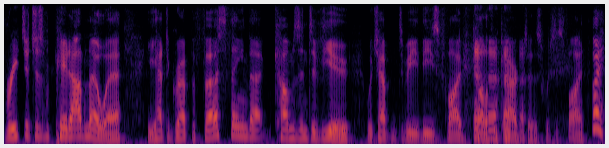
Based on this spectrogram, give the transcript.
Rita just appeared out of nowhere. He had to grab the first thing that comes into view, which happened to be these five colourful characters, which is fine. But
